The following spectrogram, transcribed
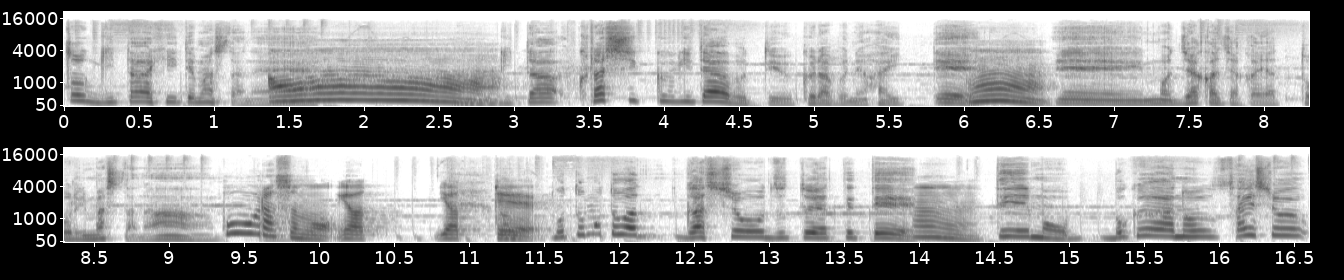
とギター弾いてましたね。あギター、クラシックギター部っていうクラブに入って、あ。うん。えー、もうジャカジャカやっておりましたな。ポーラスもや、やって、もともとは合唱をずっとやってて、うん。でもう僕はあの最初、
